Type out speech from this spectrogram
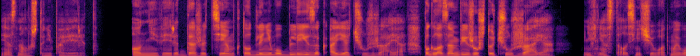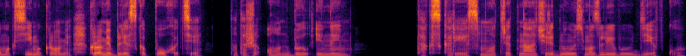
Я знала, что не поверит. Он не верит даже тем, кто для него близок, а я чужая. По глазам вижу, что чужая. У них не осталось ничего от моего Максима, кроме, кроме блеска похоти. Но даже он был иным. Так скорее смотрят на очередную смазливую девку.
